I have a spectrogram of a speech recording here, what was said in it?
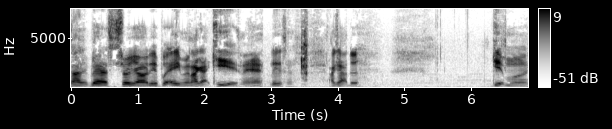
Kind of embarrassed to show y'all this, but hey, man, I got kids, man. Listen, I got to get my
